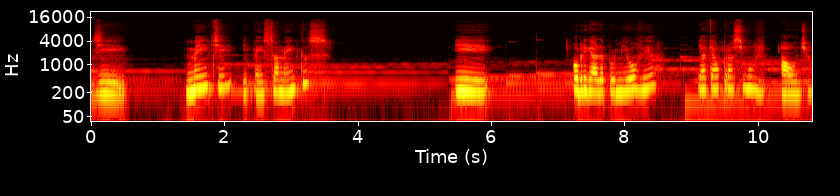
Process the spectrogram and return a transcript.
de mente e pensamentos. E obrigada por me ouvir e até o próximo áudio.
